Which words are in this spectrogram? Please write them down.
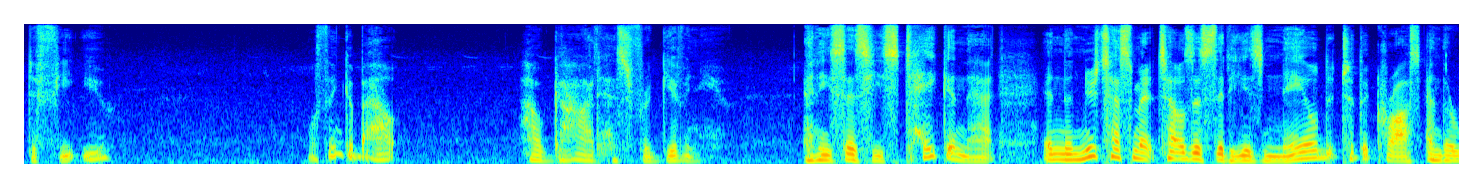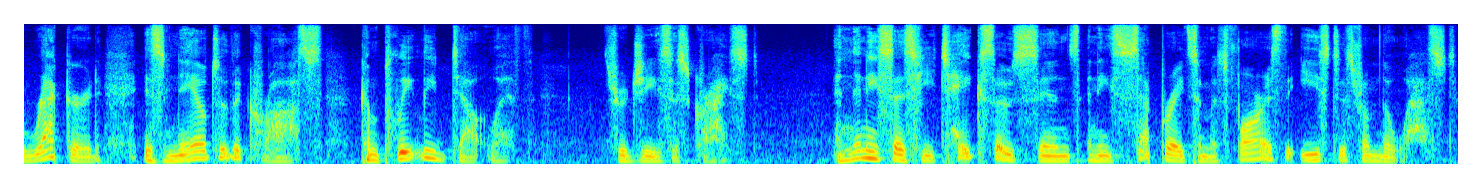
defeat you? Well, think about how God has forgiven you. And he says he's taken that. In the New Testament, it tells us that he is nailed to the cross, and the record is nailed to the cross, completely dealt with through Jesus Christ. And then he says he takes those sins and he separates them as far as the east is from the west.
